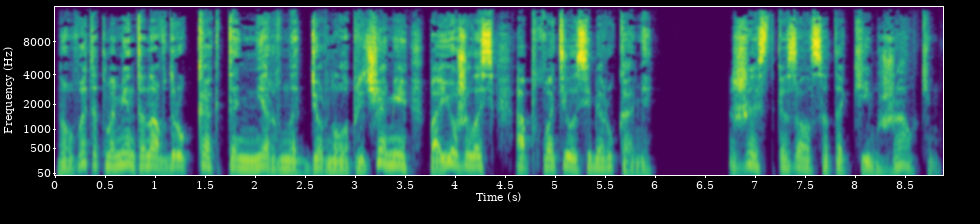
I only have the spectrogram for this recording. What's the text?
Но в этот момент она вдруг как-то нервно дернула плечами, поежилась, обхватила себя руками. Жест казался таким жалким.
